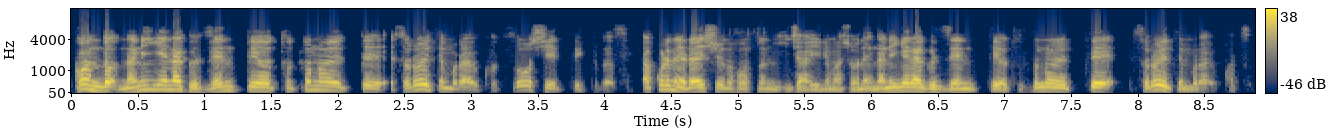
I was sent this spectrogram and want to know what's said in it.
今度、何気なく前提を整えて、揃えてもらうコツを教えてください。あ、これね、来週の放送に、じゃあ入れましょうね。何気なく前提を整えて、揃えてもらうコツ。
